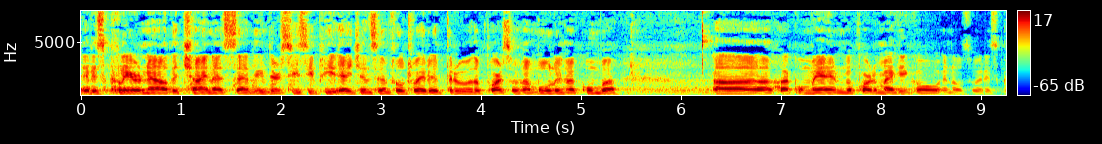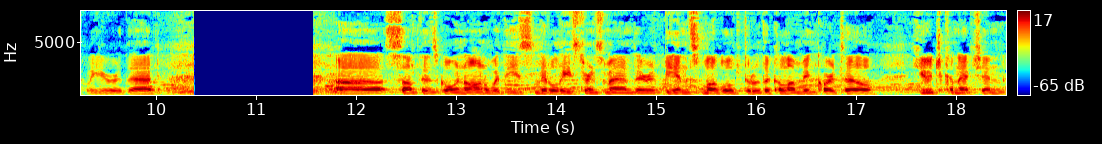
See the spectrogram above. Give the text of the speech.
It is clear now that China is sending their CCP agents infiltrated through the parts of Jamul and Jacumba uh, Jacumén, part of Mexico, and also it is clear that uh, something's going on with these Middle Easterns, man. They're being smuggled through the Colombian cartel. Huge connection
